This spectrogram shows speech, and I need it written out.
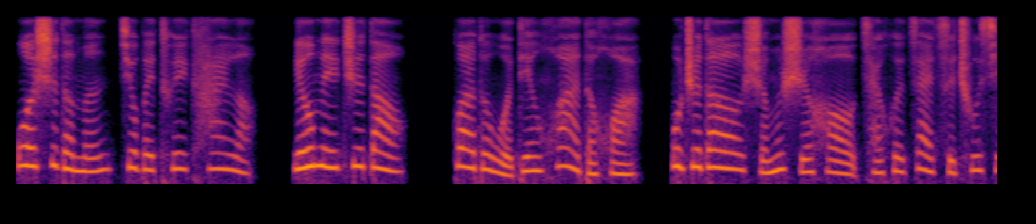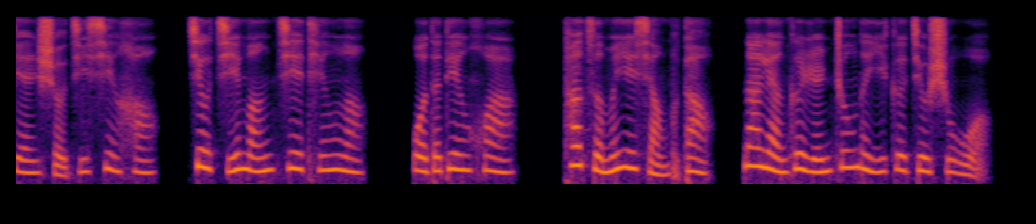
卧室的门就被推开了。刘梅知道挂断我电话的话，不知道什么时候才会再次出现手机信号，就急忙接听了我的电话。他怎么也想不到，那两个人中的一个就是我。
